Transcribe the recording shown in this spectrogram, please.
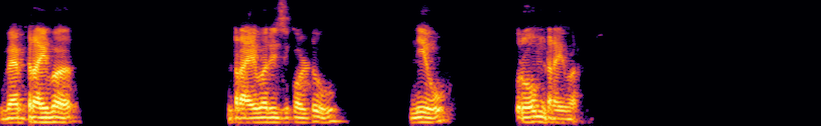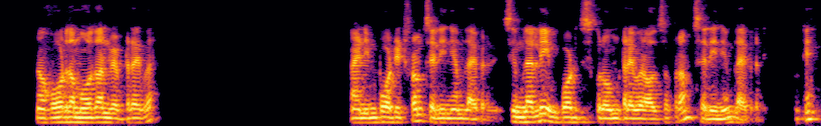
WebDriver driver is equal to new Chrome driver. Now hold the mouse on WebDriver and import it from Selenium library. Similarly, import this Chrome driver also from Selenium library. Okay.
